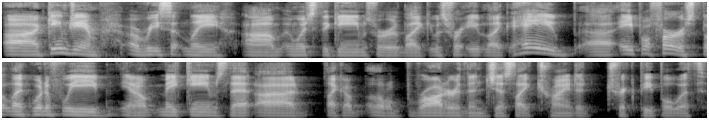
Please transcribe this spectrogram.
uh, game jam uh, recently, um, in which the games were like it was for a- like hey uh, April first, but like what if we you know make games that uh like a, a little broader than just like trying to trick people with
